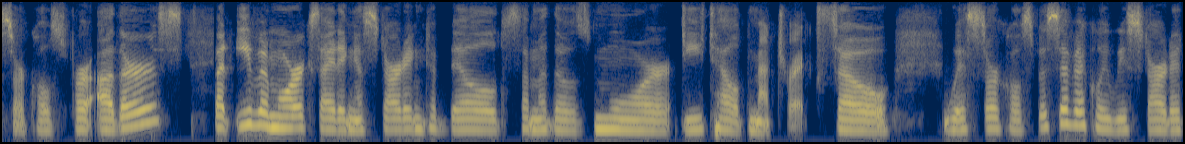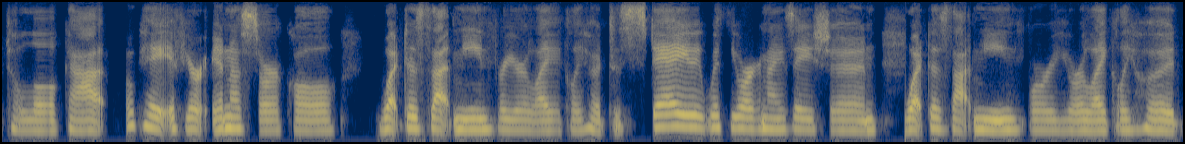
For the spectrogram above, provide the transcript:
circles for others? But even more exciting is starting to build some of those more detailed metrics. So, with circles specifically, we started to look at okay, if you're in a circle, what does that mean for your likelihood to stay with the organization? What does that mean for your likelihood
